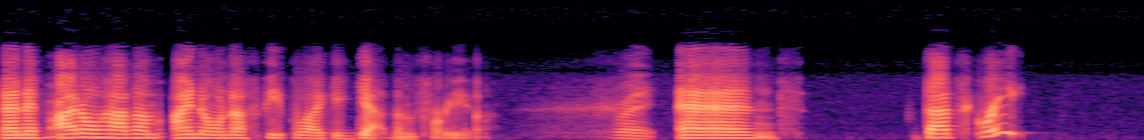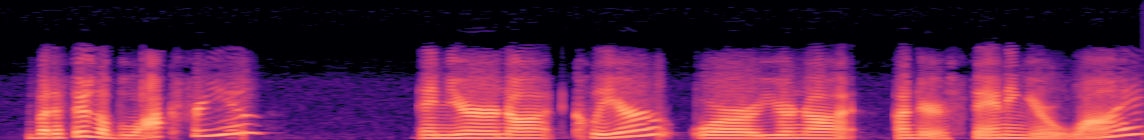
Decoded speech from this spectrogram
And if I don't have them, I know enough people I could get them for you. Right. And that's great. But if there's a block for you and mm-hmm. you're not clear or you're not understanding your why,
